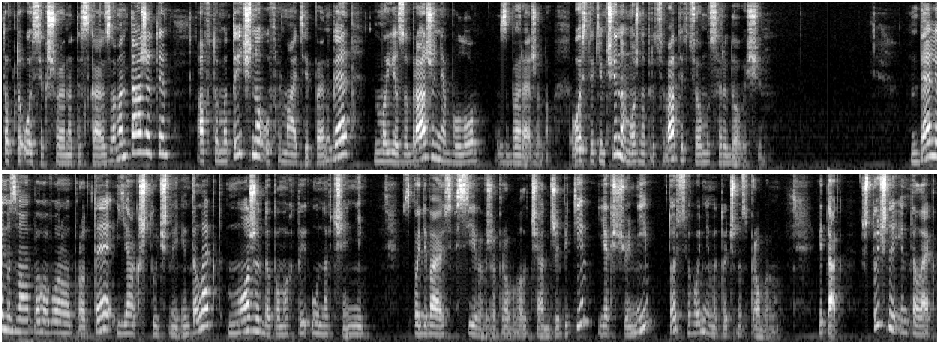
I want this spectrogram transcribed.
Тобто, ось якщо я натискаю завантажити, автоматично у форматі PNG моє зображення було збережено. Ось таким чином можна працювати в цьому середовищі. Далі ми з вами поговоримо про те, як штучний інтелект може допомогти у навчанні. Сподіваюсь, всі ви вже пробували чат GPT. Якщо ні, то сьогодні ми точно спробуємо. І так, штучний інтелект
